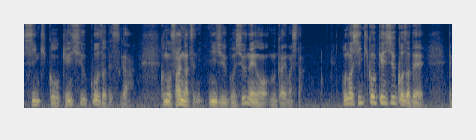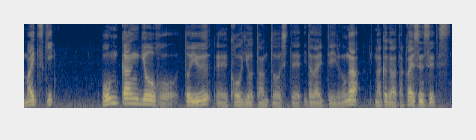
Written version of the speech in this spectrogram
新機構研修講座ですがこの3月に25周年を迎えました。この新機構研修講座で毎月音感業法という、え講義を担当していただいているのが中川孝恵先生です。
